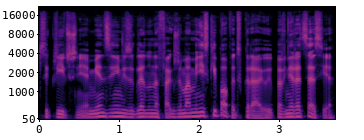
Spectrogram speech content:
cyklicznie, między innymi ze względu na fakt, że mamy niski popyt w kraju i pewnie recesję.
